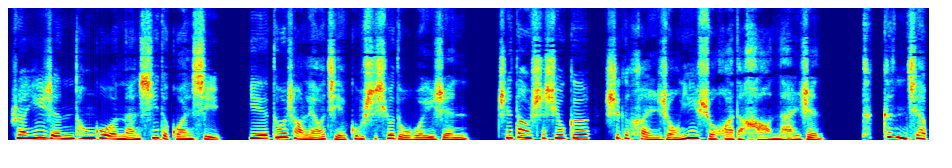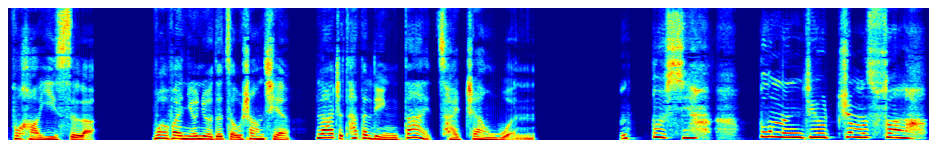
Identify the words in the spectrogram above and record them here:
阮依人通过南希的关系，也多少了解顾世修的为人，知道世修哥是个很容易说话的好男人，他更加不好意思了，歪歪扭扭的走上前。拉着他的领带才站稳。嗯，不行，不能就这么算了，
